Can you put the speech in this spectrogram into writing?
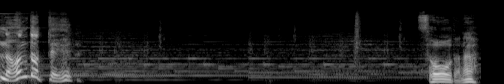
なんだって？そうだな。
